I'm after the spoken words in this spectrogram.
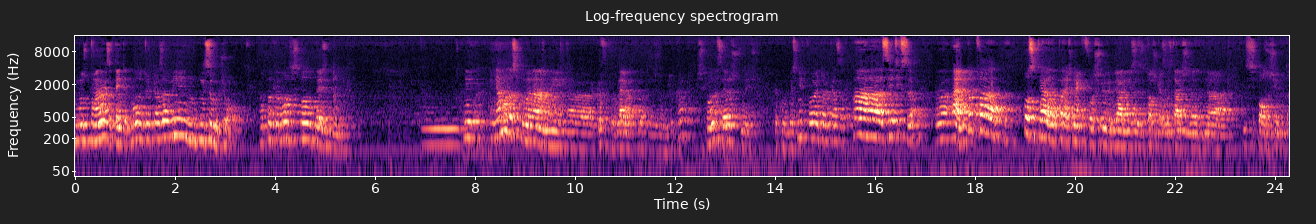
му споменах за Tainted Mode и той каза, ами не съм чувал. А пък работи с пълно 10 години. Няма да споменавам какъв проблем, който виждам тук. Ще спомена следващото нещо. Като обясних е, той каза, а, сетих се. А, ами то това, после трябва да правиш някакви фалшиви регулярни за точка за задача да, на, да си ползваш инпута.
